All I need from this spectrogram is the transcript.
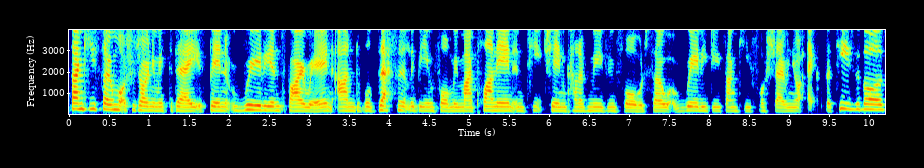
thank you so much for joining me today. It's been really inspiring and will definitely be informing my planning and teaching kind of moving forward. So, really do thank you for sharing your expertise with us.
